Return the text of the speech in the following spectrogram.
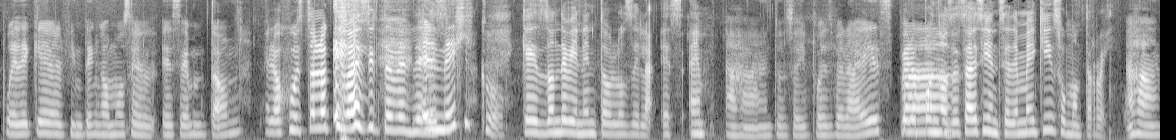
puede que al fin tengamos el SM Town Pero justo lo que iba a decir también del en México. que es donde vienen todos los de la SM. Ajá, entonces ahí puedes ver a Espa. Pero pues no se sabe si en CDMX o Monterrey. Ajá.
